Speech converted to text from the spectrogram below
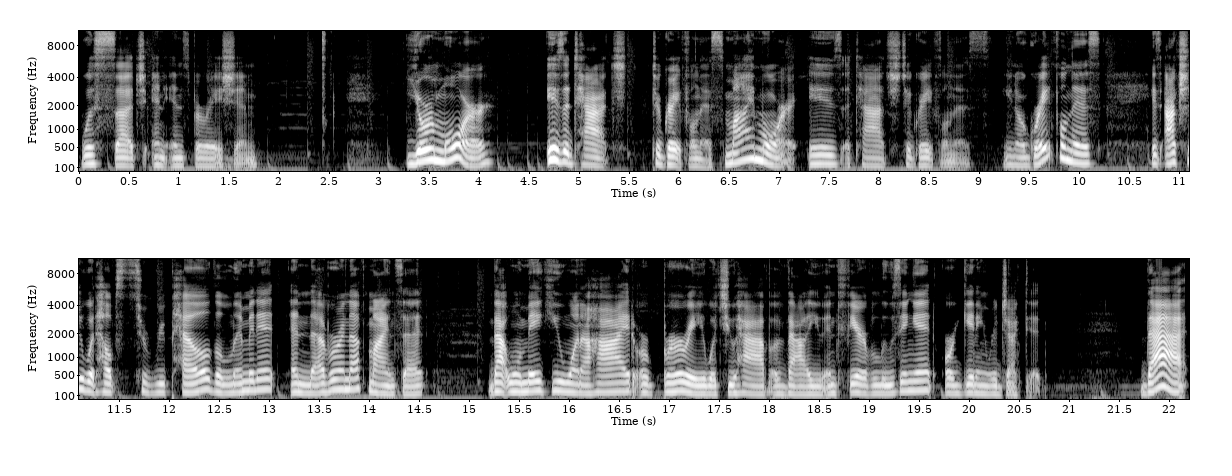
was such an inspiration. Your more is attached to gratefulness. My more is attached to gratefulness. You know, gratefulness is actually what helps to repel the limited and never enough mindset that will make you want to hide or bury what you have of value in fear of losing it or getting rejected. That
